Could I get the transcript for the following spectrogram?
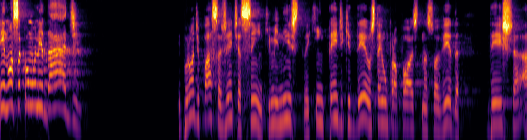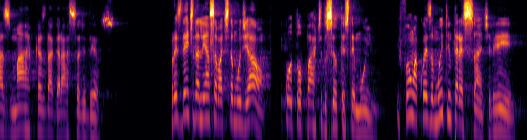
em nossa comunidade. E por onde passa gente assim, que ministra e que entende que Deus tem um propósito na sua vida, deixa as marcas da graça de Deus. O presidente da Aliança Batista Mundial contou parte do seu testemunho. E foi uma coisa muito interessante. Ele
